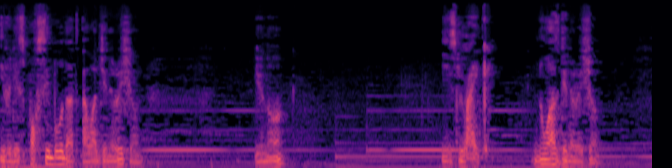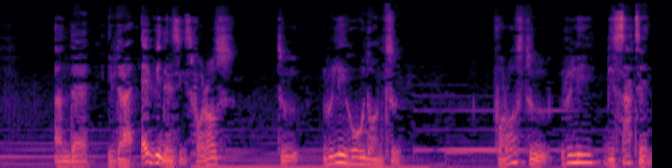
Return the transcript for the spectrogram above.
if it is possible that our generation, you know, is like Noah's generation. And uh, if there are evidences for us to really hold on to, for us to really be certain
